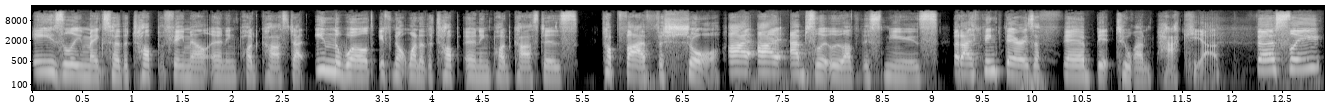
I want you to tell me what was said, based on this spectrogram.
easily makes her the top female earning podcaster in the world, if not one of the top earning podcasters. Top five for sure. I, I absolutely love this news, but I think there is a fair bit to unpack here. Firstly,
